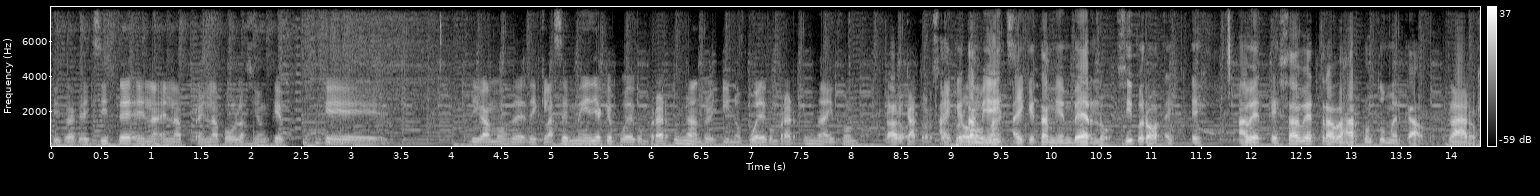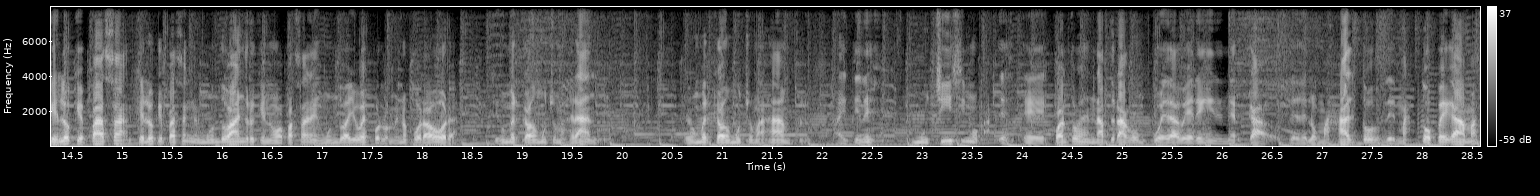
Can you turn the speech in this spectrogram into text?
Quizás que existe en la, en la, en la población que, que digamos, de, clase media que puede comprar un Android y no puede comprar un iPhone claro, 14 hay que también Hay que también verlo. Sí, pero es, a ver, es saber trabajar con tu mercado. Claro. ¿Qué es lo que pasa? ¿Qué es lo que pasa en el mundo Android que no va a pasar en el mundo iOS por lo menos por ahora? Que es un mercado mucho más grande. Es un mercado mucho más amplio. Ahí tienes muchísimo. Eh, eh, ¿Cuántos Snapdragon puede haber en el mercado? Desde los más altos, de más tope gama,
